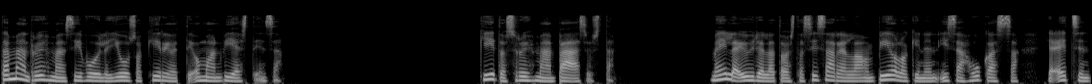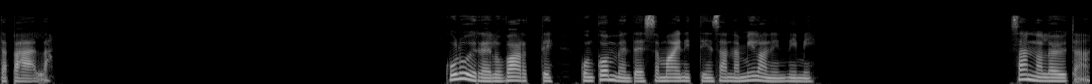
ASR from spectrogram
Tämän ryhmän sivuille Juuso kirjoitti oman viestinsä. Kiitos ryhmään pääsystä. Meillä yhdellä toista sisarella on biologinen isä hukassa ja etsintä päällä. Kului reilu vartti, kun kommenteissa mainittiin Sanna Milanin nimi. Sanna löytää.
